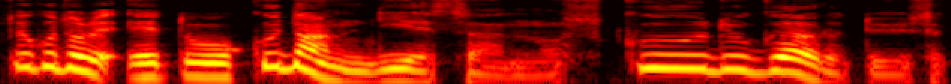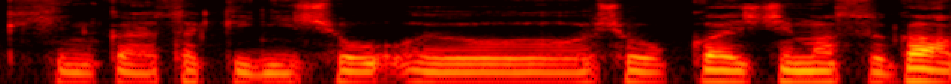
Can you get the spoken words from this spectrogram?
ということで、えっ、ー、と、九段理恵さんのスクールガールという作品から先に紹介しますが、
